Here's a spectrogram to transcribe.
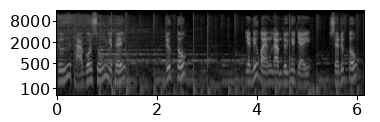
Cứ thả gối xuống như thế. Rất tốt. Và nếu bạn làm được như vậy, sẽ rất tốt.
